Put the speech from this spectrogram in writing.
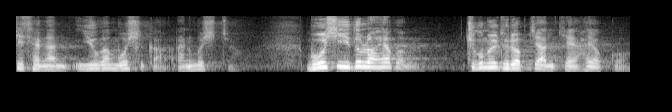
희생한 이유가 무엇일까라는 것이죠. 무엇이 이들로 하여금 죽음을 두렵지 않게 하였고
